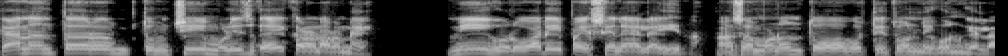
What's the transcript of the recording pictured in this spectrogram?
त्यानंतर तुमची मुळीच गाय करणार नाही. मी गुरुवारी पैसे न्यायला येईन असं म्हणून तो तिथून निघून गेला.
